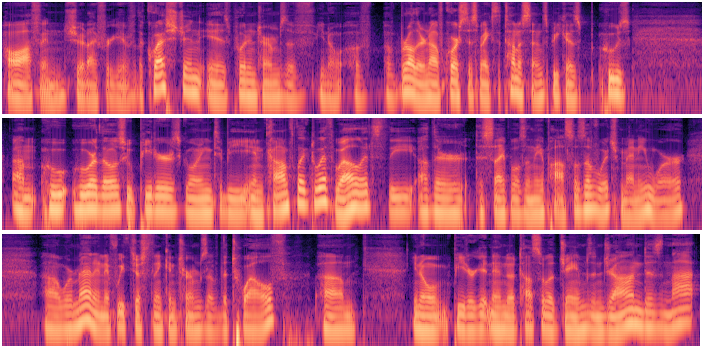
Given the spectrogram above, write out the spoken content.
how often should I forgive? The question is put in terms of, you know, of, of brother. Now, of course, this makes a ton of sense because who's um, who who are those who Peter's going to be in conflict with? Well, it's the other disciples and the apostles, of which many were uh, were men. And if we just think in terms of the twelve, um, you know, Peter getting into a tussle with James and John does not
